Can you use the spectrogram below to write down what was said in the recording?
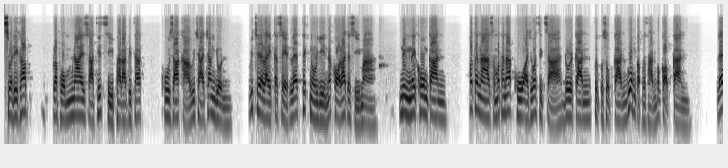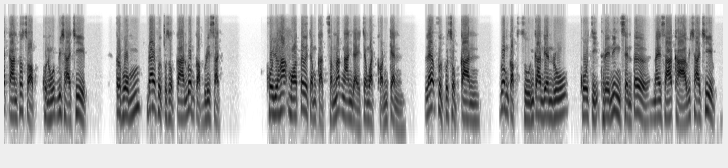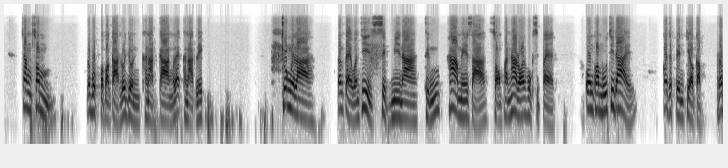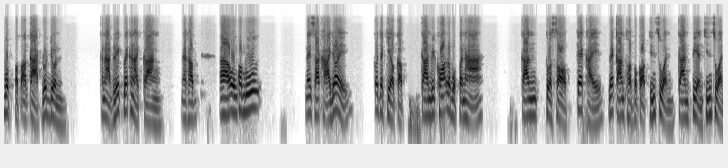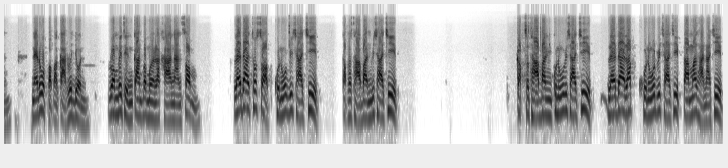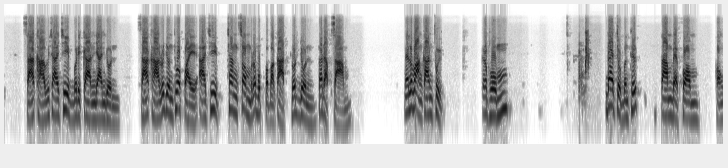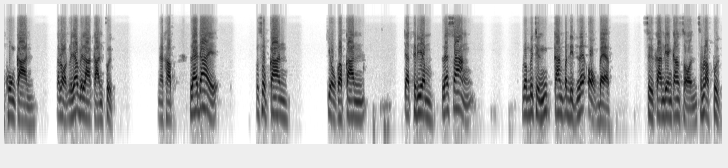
สวัสดีครับ กระผมนายสาธิตศรีพาราพิทักษ์ครูสาขาวิชาช่างยนต์ วิทยาลัยเกษตรและเทคโนโลยีนครราชสีมาหนึ่งในโครงการพัฒนาสมรรถนะครูอาชีวศึกษา โดยการฝึกประสบการณ์ร่วมกับสถานประกอบการ และการทดสอบคุณวุฒิวิชาชีพ กระผมได้ฝึกประสบการณ์ร่วมกับบริษัท โคโยฮะมอเตอร์จำกัดสำนักงานใหญ่จังหวัดขอนแก่น และฝึกประสบการณ์ ร่วมกับศูนย์การเรียนรู้โคจิเทรนนิ่งเซ็นเตอร์ในสาขาวิชาชีพ ช่างซ่อมระบบปรับอากาศรถยนต์ขนาดกลางและขนาดเล็ก ช่วงเวลาตั้งแต่วันที่ 10 มีนาถึง 5 เมษายน 2568 องค์ความรู้ที่ได้ก็จะเป็นเกี่ยวกับระบบปรับอากาศรถยนต์ ขนาดเล็กและขนาดกลางนะครับอองค์ความรู้ในสาขาย่อยก็จะเกี่ยวกับการวิเคราะห์ระบบปัญหา การตรวจสอบแก้ไข และการถอดประกอบชิ้นส่วน การเปลี่ยนชิ้นส่วน ในระบบปรับอากาศรถยนต์ รวมไปถึงการประเมินราคางานซ่อม และได้ทดสอบคุณวุฒิวิชาชีพ กับสถาบันวิชาชีพ กับสถาบันคุณวุฒิวิชาชีพ และได้รับคุณวุฒิวิชาชีพตามมาตรฐานอาชีพ สาขาวิชาชีพบริการยานยนต์ สาขารถยนต์ทั่วไปอาชีพ ช่างซ่อมระบบปรับอากาศรถยนต์ระดับสามในระหว่างการฝึกกระผม ได้จดบันทึกตามแบบฟอร์มของโครงการ ตลอดระยะเวลาการฝึกนะครับ และได้ประสบการณ์เกี่ยวกับการจัดเตรียมและสร้างรวมไปถึงการประดิษฐ์และออกแบบสื่อการเรียนการสอนสำหรับฝึก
